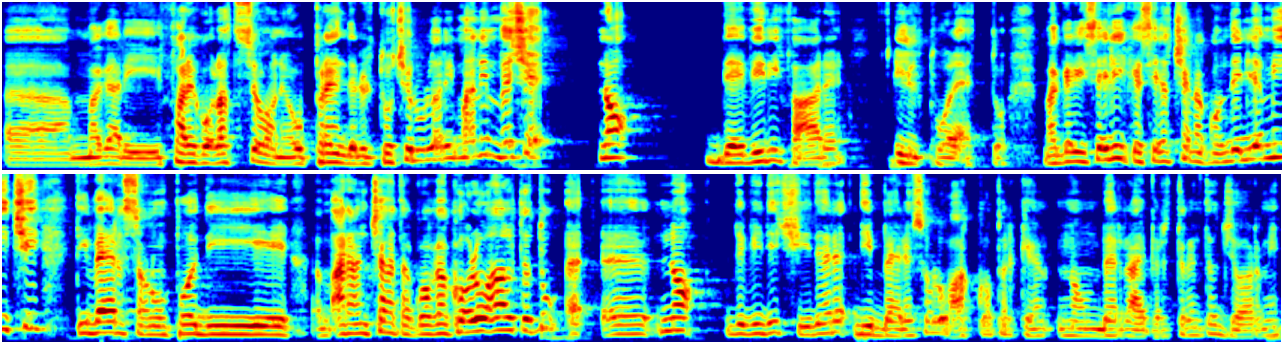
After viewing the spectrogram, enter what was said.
eh, magari fare colazione o prendere il tuo cellulare in mano, invece no, devi rifare il tuo letto. Magari sei lì che sei a cena con degli amici, ti versano un po' di eh, aranciata, Coca-Cola o altro, tu eh, eh, no, devi decidere di bere solo acqua perché non berrai per 30 giorni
